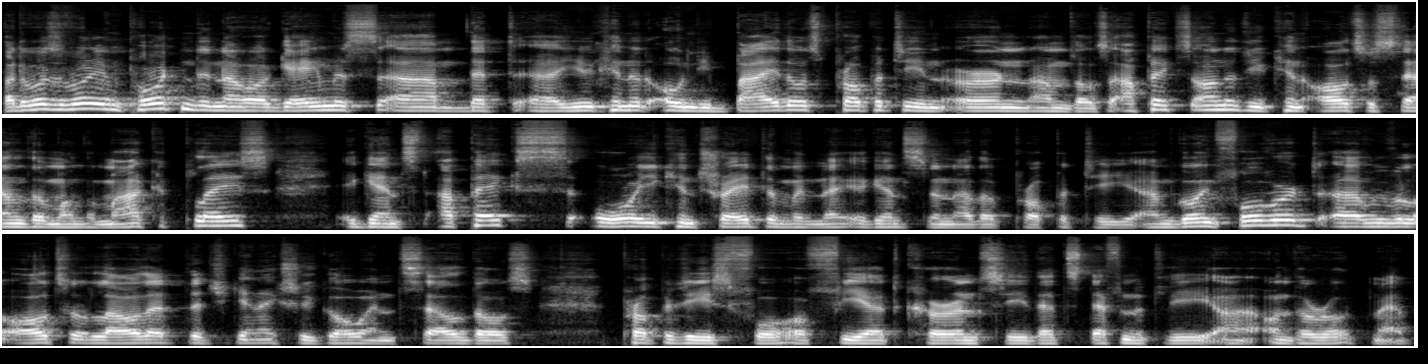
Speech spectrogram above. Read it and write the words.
But was very important in our game is um, that uh, you cannot only buy those property and earn um, those UPX on it, you can also sell them on the marketplace against UPX, or you can trade them in, against another property. Um, going forward, uh, we will also allow that that you can actually go and sell those properties for fiat currency. That's definitely uh, on the roadmap.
